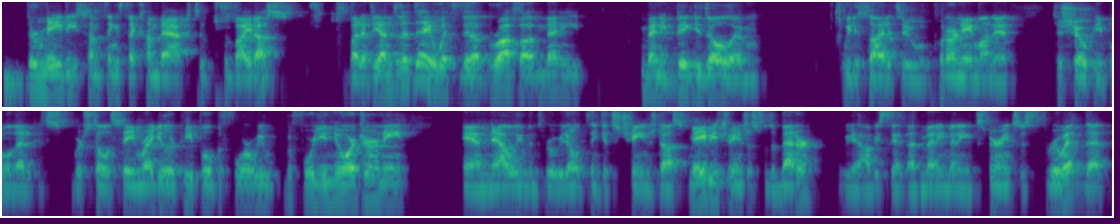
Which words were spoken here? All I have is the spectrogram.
there may be some things that come back to, to bite us, but at the end of the day, with the bracha of many, many big gedolim, we decided to put our name on it to show people that it's we're still the same regular people before we before you knew our journey. And now we've been through we don't think it's changed us. Maybe it's changed us for the better. We obviously have had many many experiences through it that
